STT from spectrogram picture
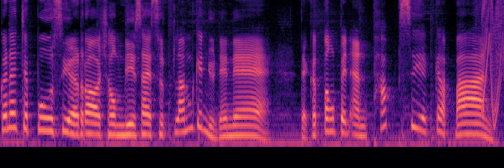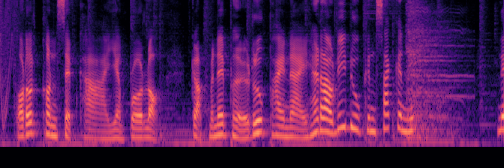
ก็น่าจะปูเสือรอชมดีไซน์สุดล้ำกันอยู่แน่ๆ แต่ก็ต้องเป็นอันพับเสือกลับบ้านเพราะรถ concept car อย่าง Prologue กลับไม่ได้เผยรูปภายในให้เราได้ดูกันสักกะนิดใน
